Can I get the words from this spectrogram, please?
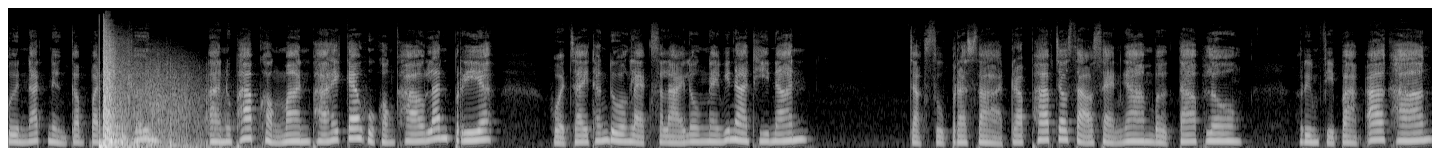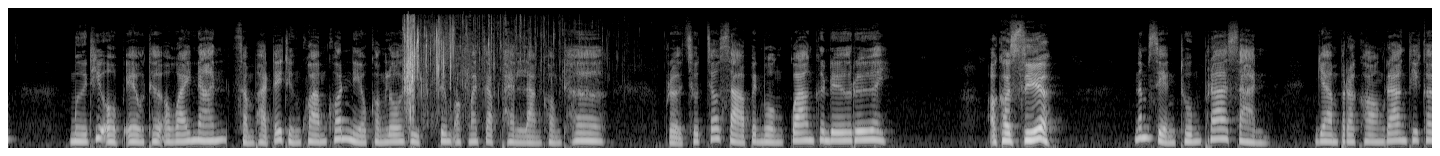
ปืนนัดหนึ่งกำปั้นขึ้น อานุภาพของมันพาให้แก้วหูของเขาลั่นเปรี้ย หัวใจทั้งดวงแหลกสลายลงในวินาทีนั้น จากสุประสาทรับภาพเจ้าสาวแสนงามเบิกตาโพลง ริมฝีปากอ้าค้างมือที่โอบเอวเธอเอาไว้นั้น สัมผัสได้ถึงความข้นเหนียวของโลหิตซึมออกมาจากแผ่นหลังของเธอ เปิดชุดเจ้าสาวเป็นวงกว้างขึ้นเรื่อยๆอาคาเซีย น้ำเสียงทุ้มพร่าสัน่น ยามประคองร่างที่ค่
